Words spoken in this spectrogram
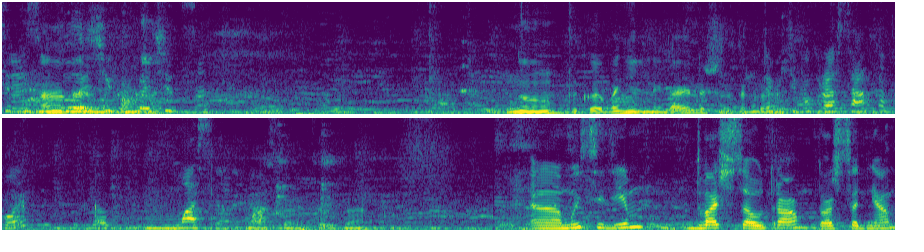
Сразу А ну хочется. Ну, такой ванильный, да, или что такое? Типа круассан какой? Э, Масляный. Масляный, есть, да. Э, Мы сидим 2 часа утра, 2 часа дня.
